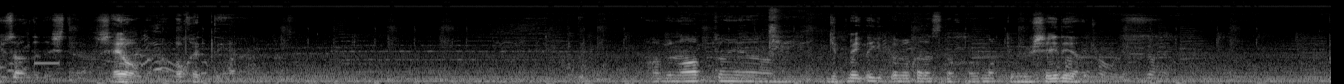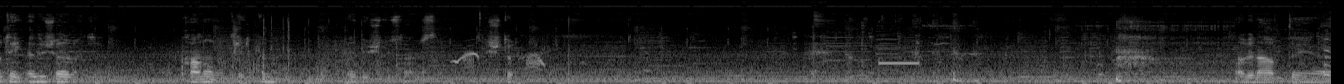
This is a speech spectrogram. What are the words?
Güzeldi de işte. Şey oldu ya, bok etti ya. Abi ne yaptın ya? Gitmekle gitmemek arasında kalmak gibi bir şeydi ya. Bu tekne düşer bence. Kanonu tekne mi? Ve düştü sanırsın. Düştü. Abi ne yaptın ya?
